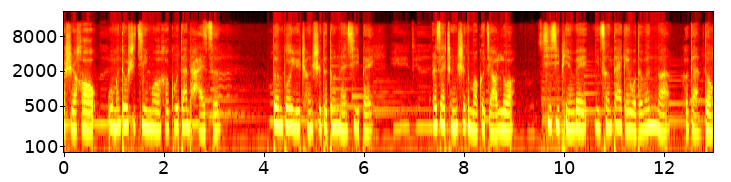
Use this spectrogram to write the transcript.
那时候，我们都是寂寞和孤单的孩子，奔波于城市的东南西北，而在城市的某个角落，细细品味你曾带给我的温暖和感动。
